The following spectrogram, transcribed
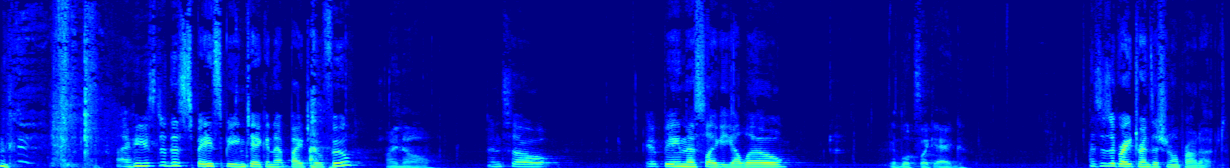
I'm used to this space being taken up by tofu. I know. And so it being this like yellow, It looks like egg. this is a great transitional product.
